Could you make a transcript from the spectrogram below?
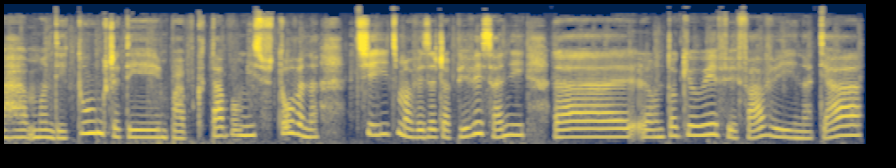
raha mandeha tongotra dia mibaby kitapo misy fitaovana, tsy tsy mavesatra be ve zany raha en tant que hoe vehivavy Nadia?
